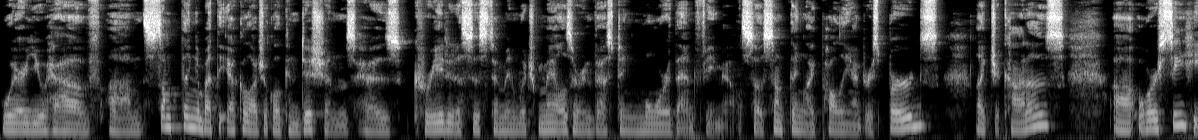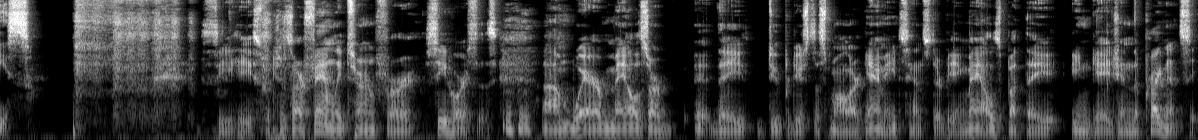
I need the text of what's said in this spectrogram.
where you have um, something about the ecological conditions has created a system in which males are investing more than females. So something like polyandrous birds, like jacanas, uh, or sea geese. Sea which is our family term for seahorses, um, where males are they do produce the smaller gametes, hence they're being males, but they engage in the pregnancy.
